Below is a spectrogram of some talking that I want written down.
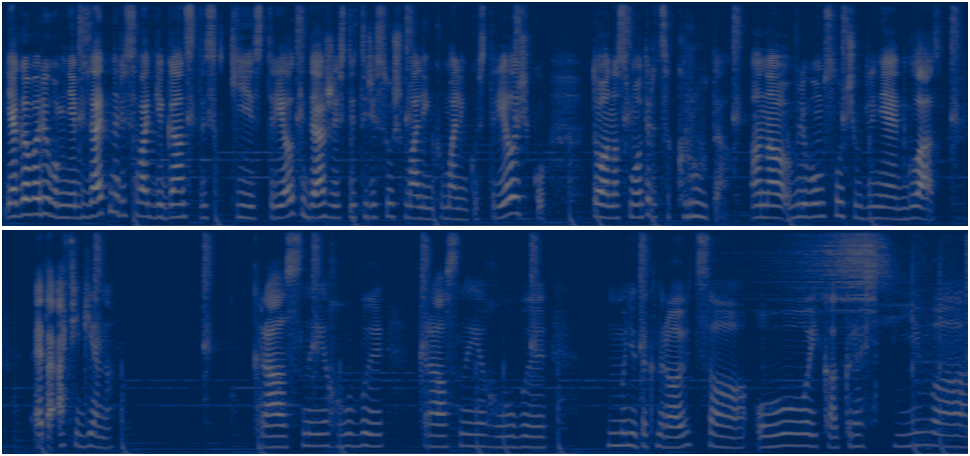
Я говорю вам, не обязательно рисовать гигантские стрелки, даже если ты рисуешь маленькую-маленькую стрелочку, то она смотрится круто. Она в любом случае удлиняет глаз. Это офигенно. Красные губы, красные губы, мне так нравится. Ой, как красиво.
